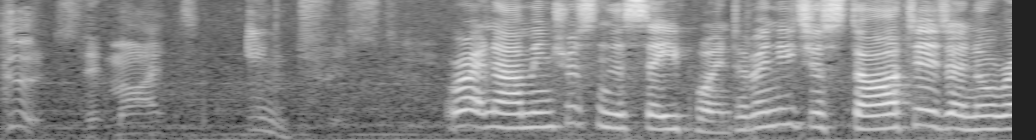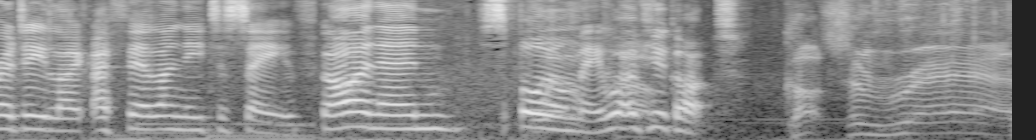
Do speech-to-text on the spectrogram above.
goods that might interest you. Right now, I'm interested in the save point. I've only just started and already, like, I feel I need to save. Go on then. Spoil me. What have you got? Got some rare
